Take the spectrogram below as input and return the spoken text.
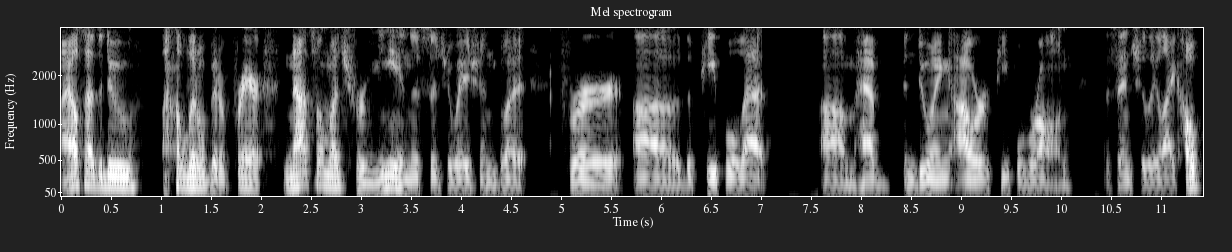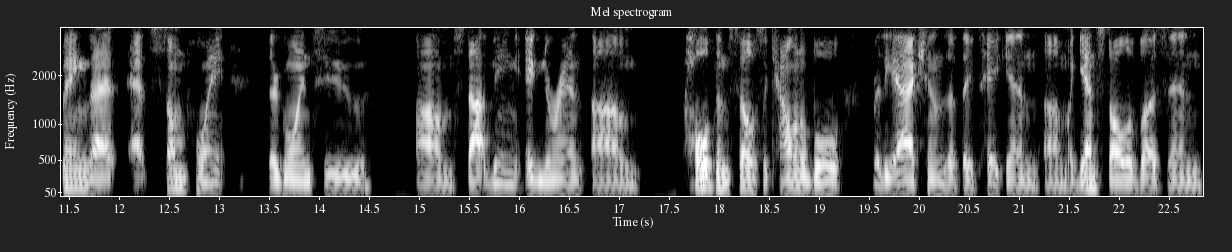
i also had to do a little bit of prayer not so much for me in this situation but for uh, the people that um, have been doing our people wrong, essentially, like hoping that at some point they're going to um, stop being ignorant, um, hold themselves accountable for the actions that they've taken um, against all of us, and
